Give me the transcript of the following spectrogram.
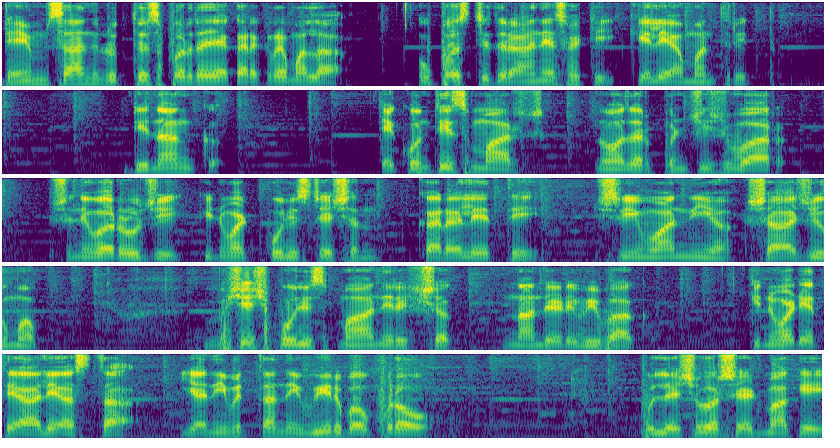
ढेमसा नृत्य स्पर्धा या कार्यक्रमाला उपस्थित राहण्यासाठी केले आमंत्रित. दिनांक एकोणतीस मार्च दोन हजार पंचवीस वार शनिवार रोजी किनवट पोलीस स्टेशन कार्यालय येथे श्री माननीय शहाजी उमप विशेष पोलीस महानिरीक्षक नांदेड विभाग किनवट येथे आले असता या निमित्ताने वीर बापराव पुलेश्वर शेडमाके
